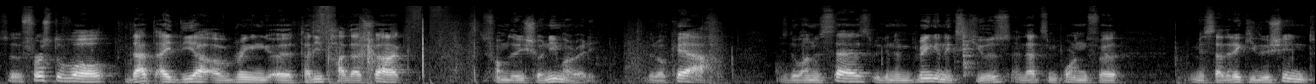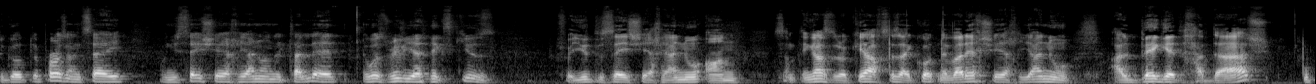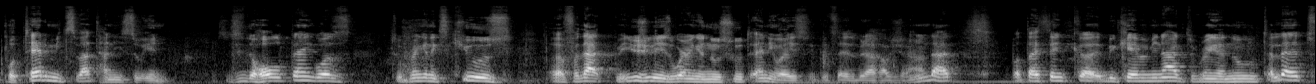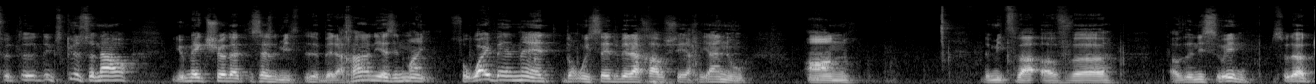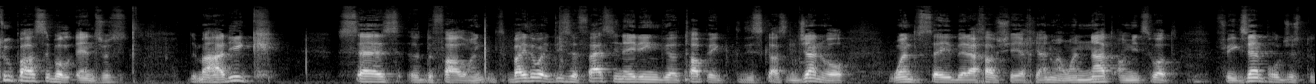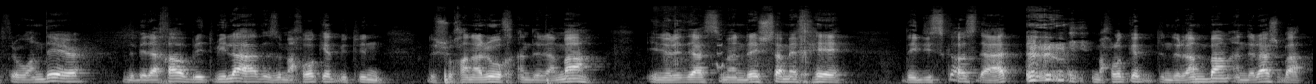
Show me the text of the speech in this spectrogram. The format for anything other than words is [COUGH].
So first of all, that idea of bringing a Talit Hadashak from the Rishonim already. The Rokeach is the one who says we're going to bring an excuse, and that's important for Misadre Kiddushin to go to the person and say, when you say Shehecheyanu on the Talet, it was really an [LAUGHS] excuse for you to say Shehecheyanu on something else. The Rokeach says, I quote, Mevarech Shehecheyanu al Beged Hadash upoter mitzvat hanisuin. So see, the whole thing was to bring an excuse uh, for that. I mean, usually he's wearing a new suit anyways, you could say the of Sheikh on that. But I think uh, it became a minag to bring a new talet for the, the excuse. So now you make sure that it says the beracha and he has in mind. So why be'emet don't we say the beracha of on the mitzvah of uh, of the nisuin? So there are two possible answers. The Maharik says the following. By the way, this is a fascinating uh, topic to discuss in general. When to say beracha of and when not on mitzvot. For example, just to throw on there, the beracha of Brit Milah, there's a machloket between the Shulchan Aruch and the Ramah in Yoreh De'ah Siman Resh Samech they discuss that [COUGHS] machloket between the Rambam and the Rashba.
